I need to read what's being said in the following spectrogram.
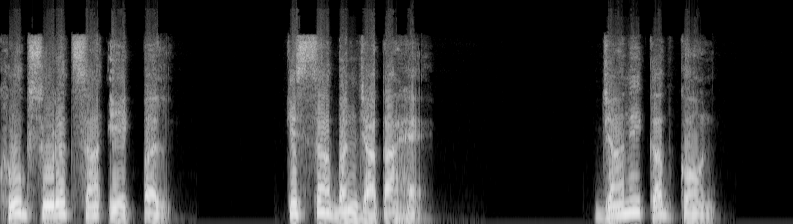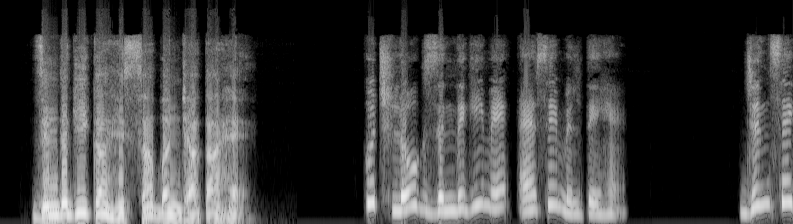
खूबसूरत सा एक पल। किस्सा बन जाता है। जाने कब कौन ज़िंदगी का हिस्सा बन जाता है। कुछ लोग ज़िंदगी में ऐसे मिलते हैं, जिनसे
